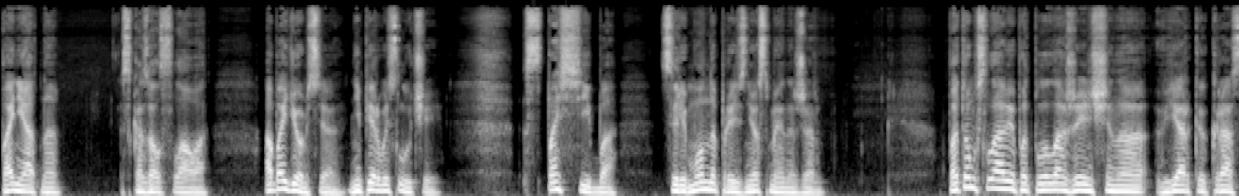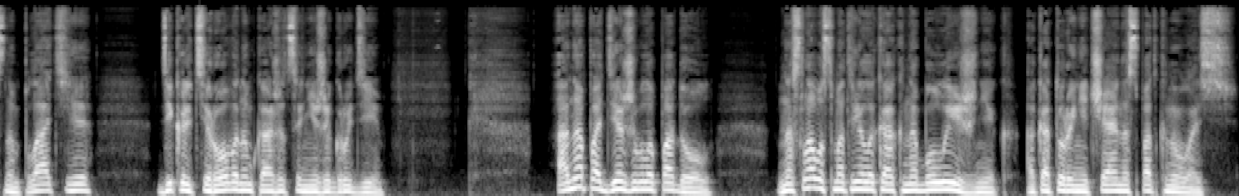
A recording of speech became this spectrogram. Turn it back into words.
«Понятно», — сказал Слава. «Обойдемся, не первый случай». «Спасибо», — церемонно произнес менеджер. Потом к Славе подплыла женщина в ярко-красном платье, декольтированном, кажется, ниже груди. Она поддерживала подол. На Славу смотрела, как на булыжник, о который нечаянно споткнулась.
